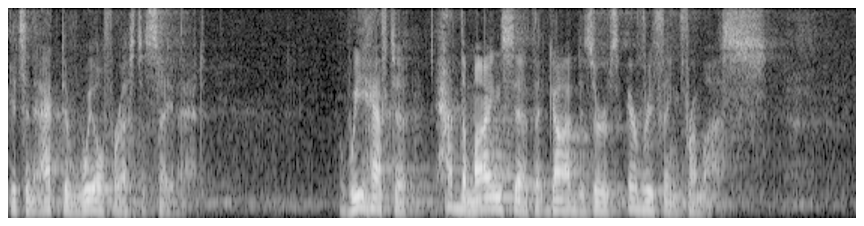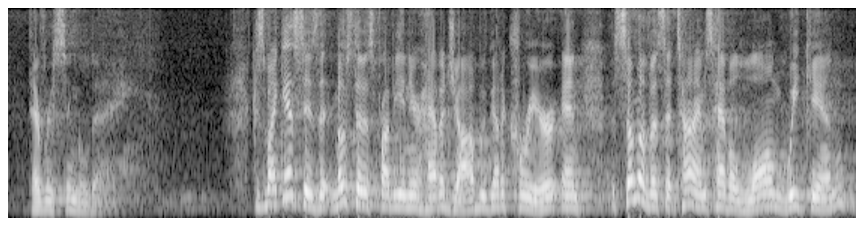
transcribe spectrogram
it's an act of will for us to say that. We have to have the mindset that God deserves everything from us every single day. Because my guess is that most of us probably in here have a job, we've got a career, and some of us at times have a long weekend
